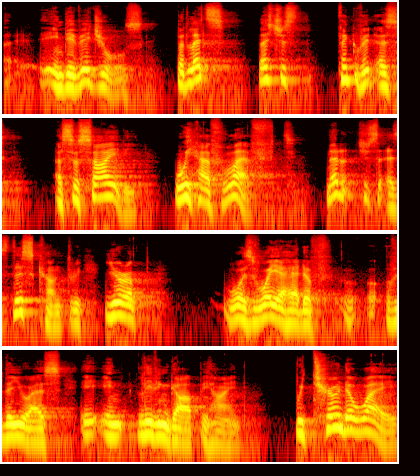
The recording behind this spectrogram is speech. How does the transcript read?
uh, individuals. But let's let's just think of it as a society. We have left, not just as this country, Europe was way ahead of, of the US in leaving God behind. We turned away.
